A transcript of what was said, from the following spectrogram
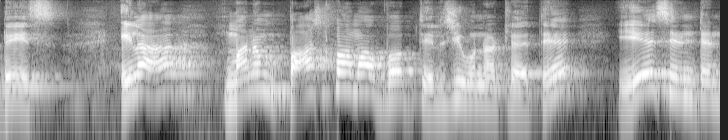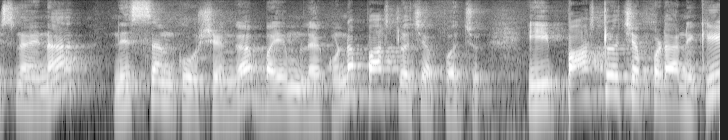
days. ఇలా మనం పాస్ట్ ఫార్మ్ ఆఫ్ వర్బ్ తెలిసి ఉన్నట్లయితే ఏ సెంటెన్స్నైనా నిస్సంకోషంగా భయం లేకుండా పాస్ట్లో చెప్పవచ్చు ఈ పాస్ట్లో చెప్పడానికి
